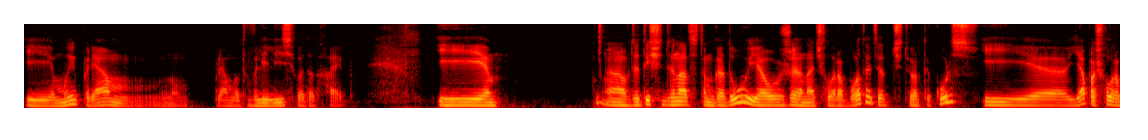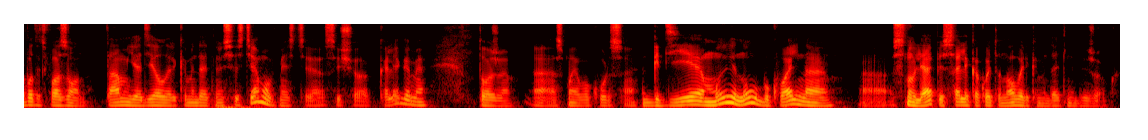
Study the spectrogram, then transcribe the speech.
И мы прям, ну, прям вот влились в этот хайп. И а, в 2012 году я уже начал работать, это четвертый курс, и э, я пошел работать в Озон. Там я делал рекомендательную систему вместе с еще коллегами, тоже а, с моего курса, где мы, ну, буквально а, с нуля писали какой-то новый рекомендательный движок.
